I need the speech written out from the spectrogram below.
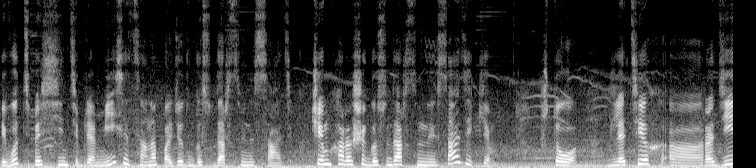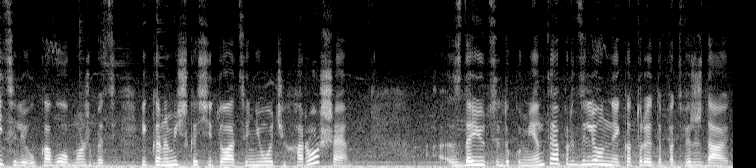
И вот теперь с сентября месяца она пойдет в государственный садик. Чем хороши государственные садики, что для тех э, родителей, у кого, может быть, экономическая ситуация не очень хорошая, сдаются документы определенные, которые это подтверждают,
